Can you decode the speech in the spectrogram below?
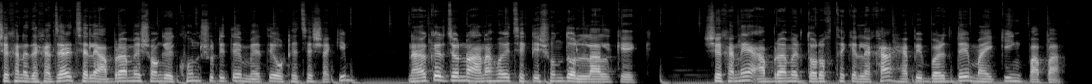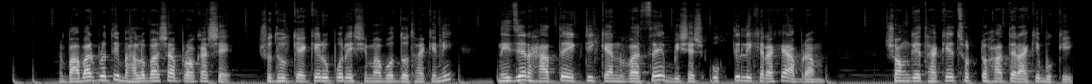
সেখানে দেখা যায় ছেলে আব্রামের সঙ্গে খুনসুটিতে মেতে উঠেছে শাকিব। নায়কের জন্য আনা হয়েছে একটি সুন্দর লাল কেক। সেখানে আব্রামের তরফ থেকে লেখা, happy birthday, my king papa. বাবার প্রতি ভালোবাসা প্রকাশে শুধু কেকের উপরে সীমাবদ্ধ থাকেনি, নিজের হাতে একটি ক্যানভাসে বিশেষ উক্তি লিখে রাখে আব্রাম। সঙ্গে থাকে ছোট্ট হাতে রাখি বুকি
